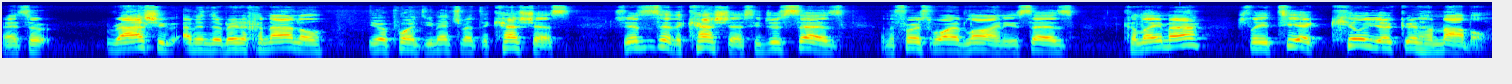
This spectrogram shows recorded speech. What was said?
Right, so Rashi, I mean the Rebbeinu Chananel, your point you mentioned about the keshes. So he doesn't say the keshes. He just says in the first wide line, he says Kalemar shleitia kil yakun hamabel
